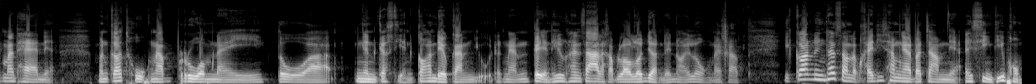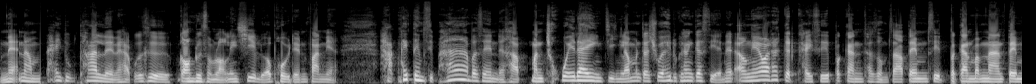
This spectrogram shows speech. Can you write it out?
F มาแทนเนี่ย มันก็ถูกนับรวมในตัวเงินเกษียณก้อนเดียวกันอยู่ ดังนั้นก็อย่างที่ทุกท่านทราบแหละครับ เราลดหย่อนได้น้อยลงนะครับ อีกก้อนหนึ่งถ้าสำหรับใครที่ทำงานประจำเนี่ย ไอสิ่งที่ผมแนะนำให้ทุกท่านเลยนะครับ ก็คือกองทุนสำรองเลี้ยงชีพหรือว่า provident fund เนี่ย หักให้เต็ม 15%นะครับ มันช่วยได้จริงๆ แล้วมันจะช่วยให้ทุกท่านเกษียณเนี่ยเอาง่ายว่าถ้าเกิดใครซื้อประกันสะสมทรัพย์เต็มสิทธิ์ประกันบำนาญเต็ม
